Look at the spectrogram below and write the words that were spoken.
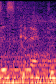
Disconnected.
